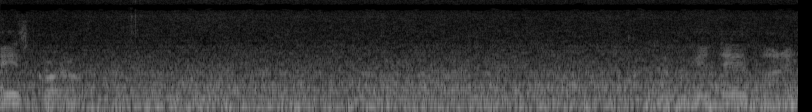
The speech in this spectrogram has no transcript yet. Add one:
Hey, Squirrel. Have a good day, buddy.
